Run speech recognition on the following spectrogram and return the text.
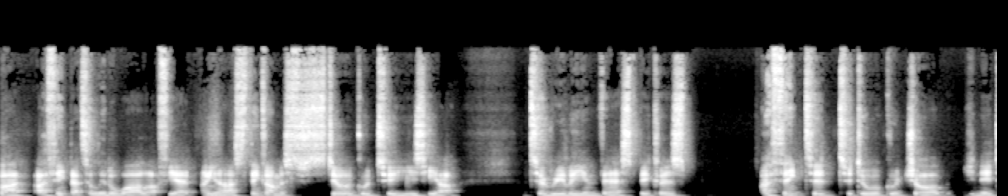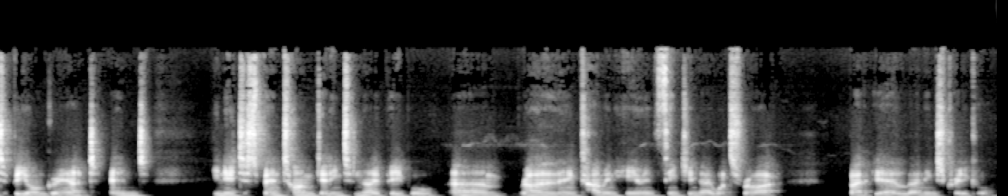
but I think that's a little while off yet. You know, I think I'm a, still a good two years here to really invest because I think to to do a good job, you need to be on ground and you need to spend time getting to know people um, rather than come in here and think you know what's right. But yeah, learning's critical.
